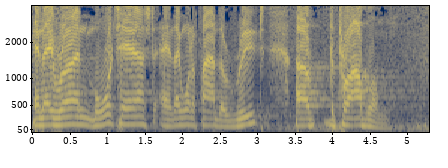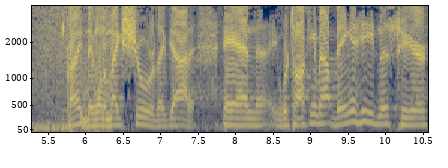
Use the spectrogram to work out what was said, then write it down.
and they run more tests and they want to find the root of the problem right? They want to make sure they've got it. And uh, we're talking about being a hedonist here.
